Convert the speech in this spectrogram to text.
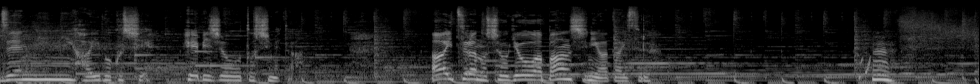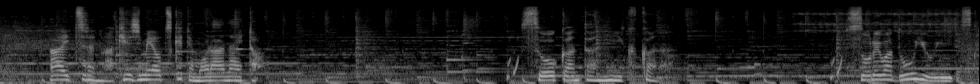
善人に敗北し蛇城を貶めた。あいつらの所業は万死に値する。うん。あいつらにはけじめをつけてもらわないと。そう簡単にいくかな。それはどういう意味ですか？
